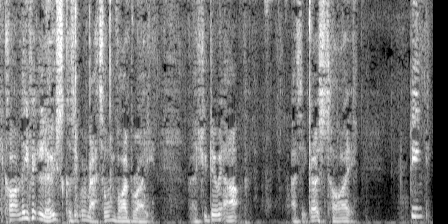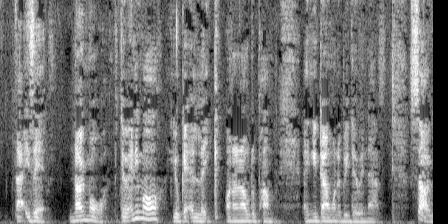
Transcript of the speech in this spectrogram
You can't leave it loose because it will rattle and vibrate. But as you do it up, as it goes tight, ding, that is it. No more. If you do any more, you'll get a leak on an older pump. And you don't want to be doing that. So,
